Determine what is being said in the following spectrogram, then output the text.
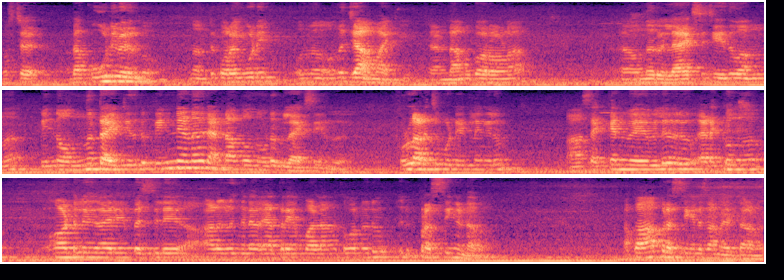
കുറച്ച് അതാ കൂടി വരുന്നു. എന്നിട്ട് കുറെ കൂടി ഒന്ന് ഒന്ന് ജാമാക്കി രണ്ടാമത് കൊറോണ ഒന്ന് റിലാക്സ് ചെയ്ത് വന്ന് പിന്നെ ഒന്ന് ടൈറ്റ് ചെയ്തിട്ട് പിന്നെയാണ് രണ്ടാമത് ഒന്നുകൂടെ റിലാക്സ് ചെയ്യുന്നത്. ഫുൾ അടച്ചു പൂട്ടിയിട്ടില്ലെങ്കിലും ആ സെക്കൻഡ് വേവിൽ ഒരു ഇടയ്ക്കൊന്ന് ഹോട്ടലുകാര് ബസ്സിൽ ആളുകൾ ഇങ്ങനെ യാത്ര ചെയ്യാൻ പാടില്ല എന്നൊക്കെ പറഞ്ഞൊരു ഒരു പ്രസ്സിങ് ഉണ്ടായിരുന്നു. അപ്പൊ ആ പ്രസ്സിങ്ങിന്റെ സമയത്താണ്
